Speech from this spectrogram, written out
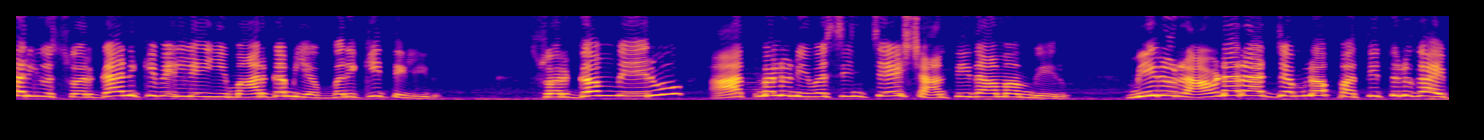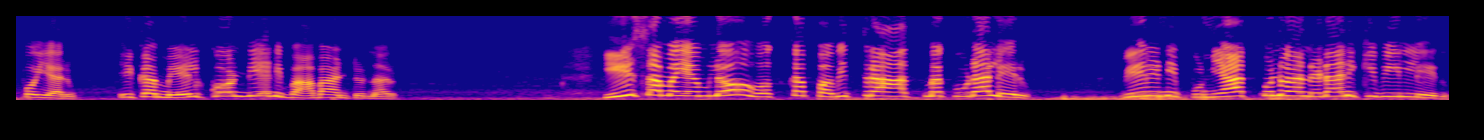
మరియు స్వర్గానికి వెళ్ళే ఈ మార్గం ఎవ్వరికీ తెలియదు స్వర్గం వేరు ఆత్మలు నివసించే శాంతిధామం వేరు. మీరు రావణ రాజ్యంలో పతితులుగా అయిపోయారు. ఇక మేల్కోండి అని బాబా అంటున్నారు. ఈ సమయంలో ఒక్క పవిత్ర ఆత్మ కూడా లేరు. వీరిని పుణ్యాత్ములు అనడానికి వీలు లేదు.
